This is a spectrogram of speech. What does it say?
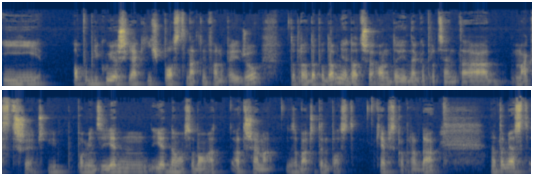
i opublikujesz jakiś post na tym fanpage'u, to prawdopodobnie dotrze on do 1%, max 3, czyli pomiędzy jedną osobą a, trzema zobaczy ten post. Kiepsko, prawda? Natomiast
